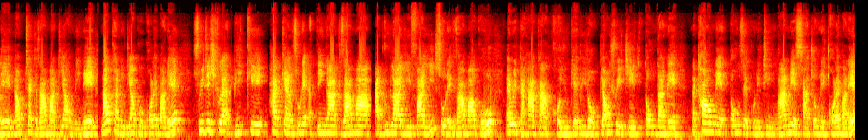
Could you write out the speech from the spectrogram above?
လည်းနောက်ထပ်ကစားမတစ်ယောက်အနေနဲ့နောက်ခံလူတစ်ယောက်ကိုခေါ်လိုက်ပါတယ်။ Swedish Club BK Hakan ဆိုတဲ့အသင်းကကစားမ Abdullahi Fayi ဆိုတဲ့ကစားမကို Eric Ten Hag ကခေါ်ယူခဲ့ပြီးတော့ပြောင်းရွှေ့ချေ3တန်းနဲ့2030ခုနှစ်ထိ9နှစ်စာချုပ်နဲ့ခေါ်လိုက်ပါတယ်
